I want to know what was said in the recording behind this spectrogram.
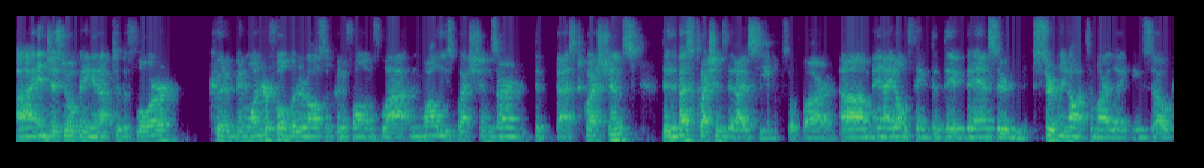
Uh, and just opening it up to the floor could have been wonderful, but it also could have fallen flat. And while these questions aren't the best questions, they're the best questions that I've seen so far. Um, and I don't think that they've been answered, certainly not to my liking. So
